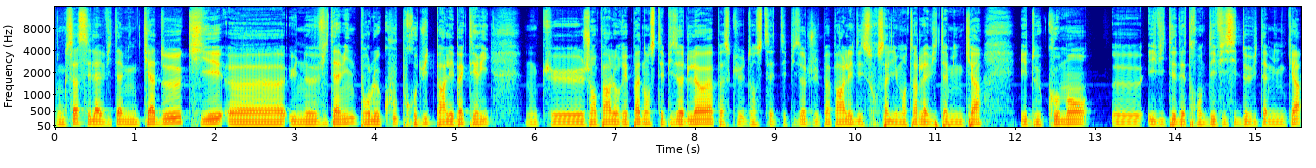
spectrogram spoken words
donc ça c'est la vitamine K2 qui est euh, une vitamine pour le coup produite par les bactéries. Donc euh, j'en parlerai pas dans cet épisode là parce que dans cet épisode je vais pas parler des sources alimentaires de la vitamine K et de comment euh, éviter d'être en déficit de vitamine K.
